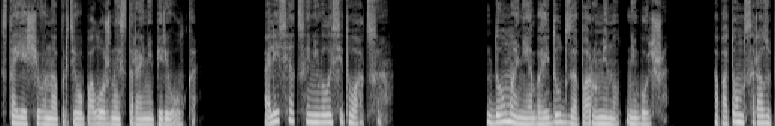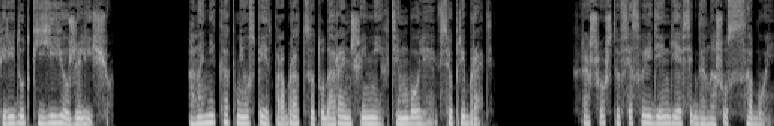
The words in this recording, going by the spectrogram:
стоящего на противоположной стороне переулка, Олеся оценивала ситуацию. Дом они обойдут за пару минут, не больше а потом сразу перейдут к ее жилищу. Она никак не успеет пробраться туда раньше них, тем более все прибрать. Хорошо, что все свои деньги я всегда ношу с собой.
